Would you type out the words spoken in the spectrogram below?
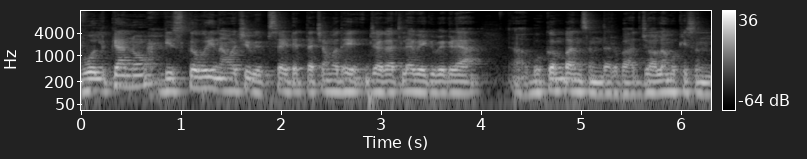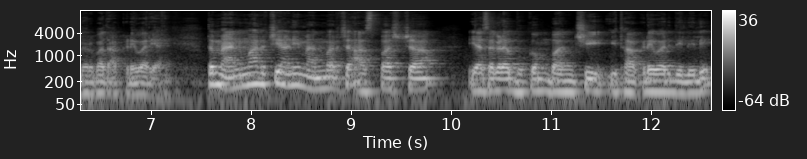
वोल्कॅनो डिस्कवरी नावाची वेबसाईट आहे. त्याच्यामध्ये जगातल्या वेगवेगळ्या भूकंपांसंदर्भात ज्वालामुखी संदर्भात आकडेवारी आहे. तर म्यानमारची आणि म्यानमारच्या आसपासच्या या सगळ्या भूकंपांची इथं आकडेवारी दिलेली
